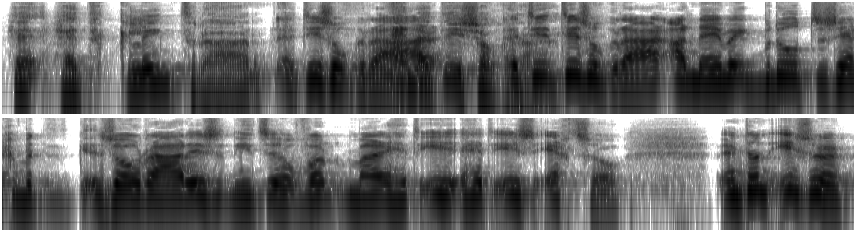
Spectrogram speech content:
he- het klinkt raar. Het is ook raar. En het is ook raar. het is ook raar. Ah, nee, maar ik bedoel te zeggen, met, zo raar is het niet. Maar het, het is echt zo. En dan is er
